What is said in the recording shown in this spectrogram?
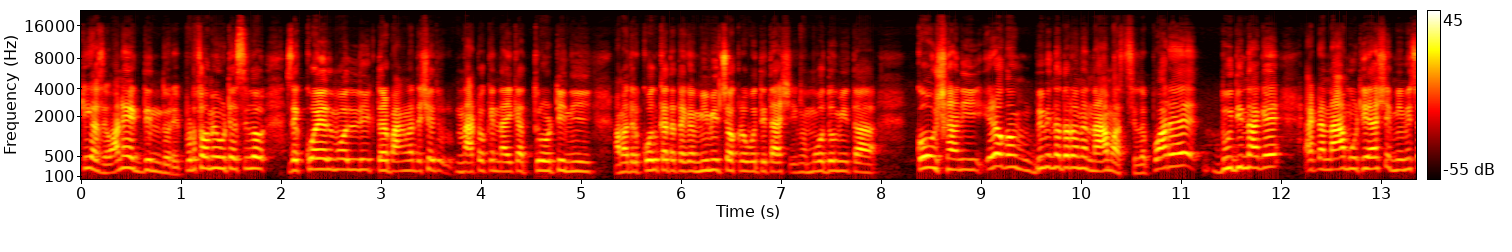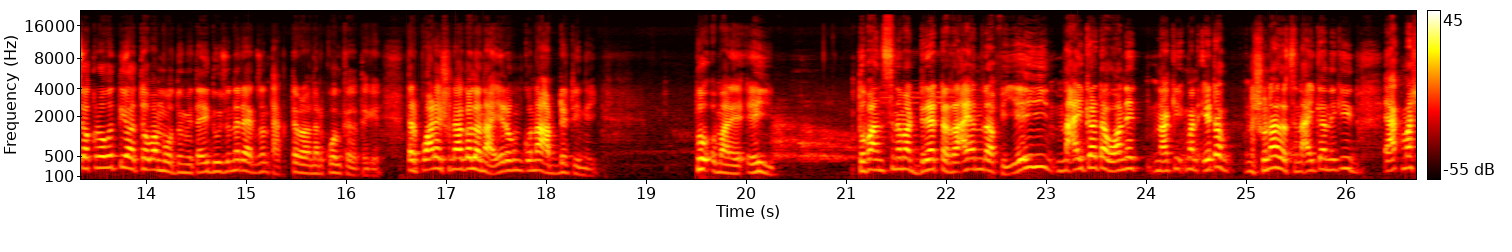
ঠিক আছে? অনেক দিন ধরে। প্রথমে উঠেছিল যে কোয়েল মল্লিক, তার বাংলাদেশের নাটকের নায়িকা ত্রটিনী আমাদের কলকাতা থেকে মিমি চক্রবর্তী, তার মধুমিতা, কৌশানী, এরকম বিভিন্ন ধরনের নাম আসছিল। পরে দুই দিন আগে একটা নাম উঠে আসে মিমি চক্রবর্তী অথবা মধুমিতা, এই দুজনের একজন থাকতে পারে না কলকাতা থেকে। তারপরে শোনা গেলো, না, এরকম কোনো আপডেটই নেই। তো মানে এই তুফান সিনেমার ডিরেক্টর রায়ান রাফি। এই নায়িকাটা অনেক নাকি মানে এটা শোনা যাচ্ছে, নায়িকা নাকি এক মাস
